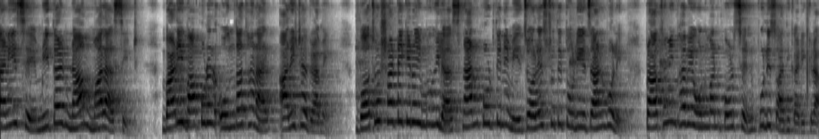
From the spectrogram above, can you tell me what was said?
জানিয়েছে, মৃতার নাম মালা সিট বাড়ি বাঁকুড়ার ওন্দা থানার আলিঠা গ্রামে। বছর ষাটেকের ওই মহিলা স্নান করতে নেমে জলের স্রোতে তলিয়ে যান বলে প্রাথমিকভাবে অনুমান করছেন পুলিশ আধিকারিকরা।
